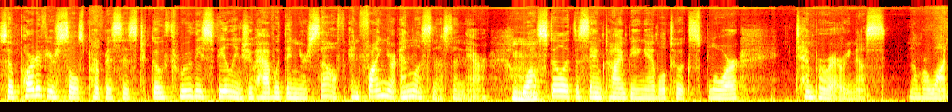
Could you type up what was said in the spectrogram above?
So part of your soul's purpose is to go through these feelings you have within yourself and find your endlessness in there, mm-hmm. while still at the same time being able to explore temporariness. Number one.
